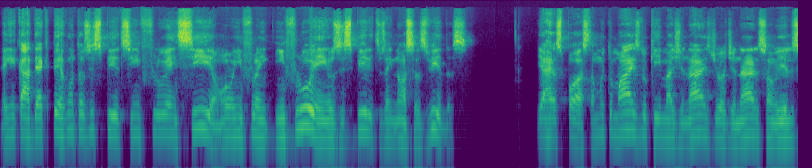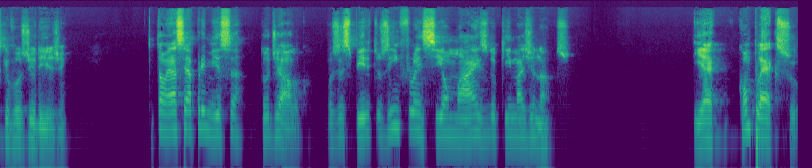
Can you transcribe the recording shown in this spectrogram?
em que Kardec pergunta aos espíritos se influenciam ou influem, influem os espíritos em nossas vidas. E a resposta: muito mais do que imaginais de ordinário são eles que vos dirigem. Então, essa é a premissa do diálogo. Os espíritos influenciam mais do que imaginamos. E é complexo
